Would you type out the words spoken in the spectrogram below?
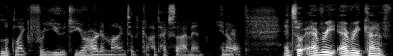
look like for you, to your heart and mind, to the context that I'm in? You know. Yeah. And so every every kind of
